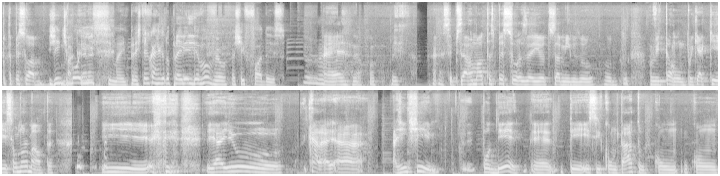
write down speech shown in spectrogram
puta pessoa. Gente bacana. boíssima. Emprestei o carregador pra ele e ele devolveu. Achei foda isso. É, não, pô, ah, você precisa arrumar outras pessoas aí, outros amigos, o, o, o Vitão, porque aqui esse é o normal, tá? E, e aí o. Cara, a, a gente poder é, ter esse contato com, com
